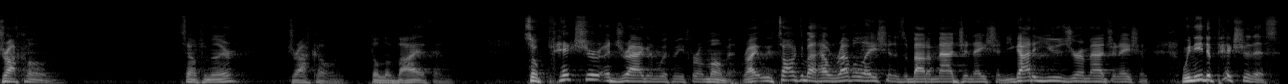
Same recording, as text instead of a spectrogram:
Drakon. Sound familiar? Drakon, the Leviathan. So picture a dragon with me for a moment, right? We've talked about how revelation is about imagination. You got to use your imagination. We need to picture this.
